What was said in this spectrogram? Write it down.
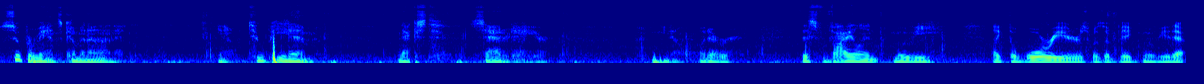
Superman's coming on at, you know, 2 p.m. next Saturday or, you know, whatever. This violent movie, like The Warriors was a big movie that,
